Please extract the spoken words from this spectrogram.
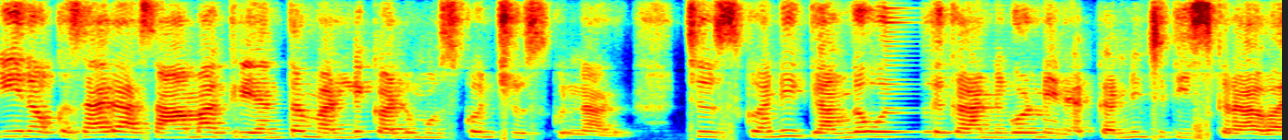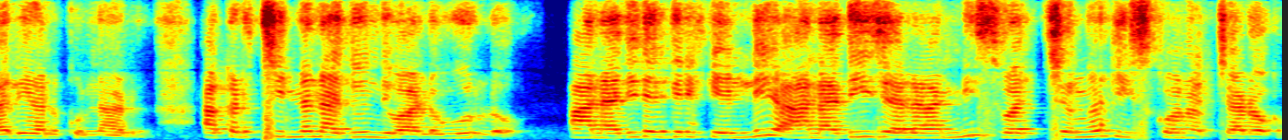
ఈయన ఒకసారి ఆ సామాగ్రి అంతా మళ్ళీ కళ్ళు మూసుకొని చూసుకున్నాడు. చూసుకొని గంగ ఉదకాన్ని కూడా నేను ఎక్కడి నుంచి తీసుకురావాలి అనుకున్నాడు. అక్కడ చిన్న నది ఉంది వాళ్ళ ఊర్లో. ఆ నది దగ్గరికి వెళ్ళి ఆ నదీ జలాన్ని స్వచ్ఛంగా తీసుకొని వచ్చాడు. ఒక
